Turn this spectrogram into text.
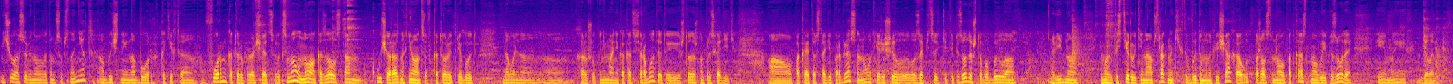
Ничего особенного в этом, собственно, нет. Обычный набор каких-то форм, которые превращаются в XML, но оказалось там куча разных нюансов, которые требуют довольно э, хорошего понимания, как это все работает и что должно происходить. А пока это в стадии прогресса, ну вот я решил э, записывать какие-то эпизоды, чтобы было видно и можно тестировать не на абстрактных каких-то выдуманных вещах, а вот, пожалуйста, новый подкаст, новые эпизоды, и мы их делаем.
